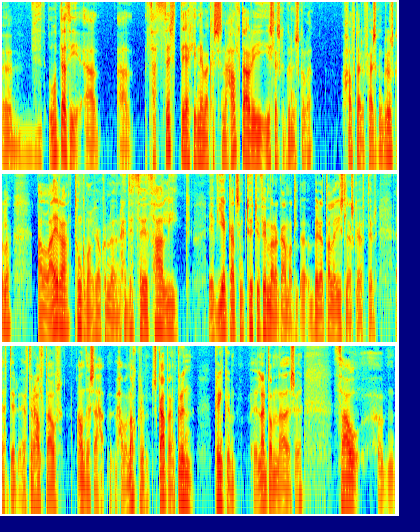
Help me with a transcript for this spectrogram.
Uh, út af því að, að það þurfti ekki nema kannski svona halda ári í íslenska grunnskóla halda ári í færskan grunnskóla að læra tungumál hjá hvernig er þau það lík ef ég gæt sem 25 ára gammal byrja að tala íslenska eftir, eftir, eftir halda ár án þess að ha- hafa nokkrun skapaðan grunn kringum lærdómina að þessu þá um,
